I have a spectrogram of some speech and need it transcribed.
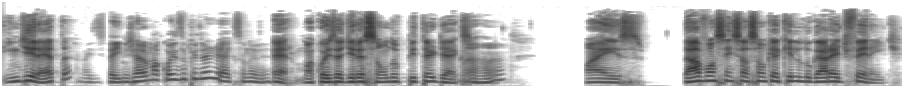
indireta. Mas isso aí já era uma coisa do Peter Jackson, né? É, uma coisa é a direção do Peter Jackson, Aham. mas dava uma sensação que aquele lugar é diferente.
